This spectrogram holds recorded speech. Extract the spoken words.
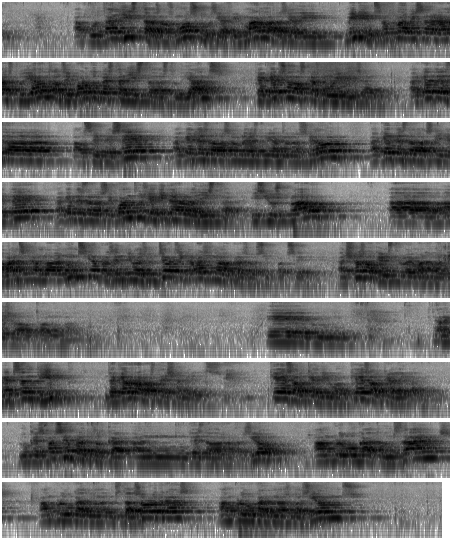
A portar llistes als Mossos i a firmar-les i a dir mirin, soc la vicedegana d'estudiants, els hi porto aquesta llista d'estudiants que aquests són els que es mobilitzen. Aquest és del CPC, aquest és de l'Assemblea d'Estudiants de no sé on, aquest és de la CGT, aquest és de no sé quantos i aquí tenen la llista. I si us plau, eh, avancin amb la denúncia, presentin-ho als jutjats i que vagin a la presó, si pot ser. Això és el que ens trobem ara mateix a l'autònoma. Eh, en aquest sentit, de què ho revesteixen ells? Què és el que diuen? Què és el que aleguen? El que es fa sempre en tot cas, en, des de la repressió. Han provocat uns danys, han provocat uns desordres, han provocat unes lesions...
